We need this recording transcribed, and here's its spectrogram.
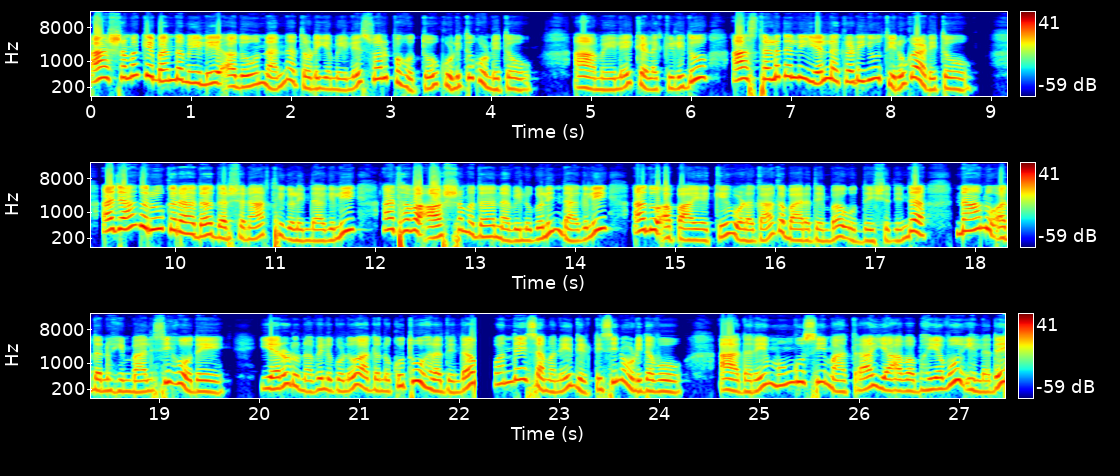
ಆಶ್ರಮಕ್ಕೆ ಬಂದ ಮೇಲೆ ಅದು ನನ್ನ ತೊಡೆಯ ಮೇಲೆ ಸ್ವಲ್ಪ ಹೊತ್ತು ಕುಳಿತುಕೊಂಡಿತು. ಆಮೇಲೆ ಕೆಳಕ್ಕಿಳಿದು ಆ ಸ್ಥಳದಲ್ಲಿ ಎಲ್ಲ ಕಡೆಯೂ ತಿರುಗಾಡಿತು. ಅಜಾಗರೂಕರಾದ ದರ್ಶನಾರ್ಥಿಗಳಿಂದಾಗಲಿ ಅಥವಾ ಆಶ್ರಮದ ನವಿಲುಗಳಿಂದಾಗಲಿ ಅದು ಅಪಾಯಕ್ಕೆ ಒಳಗಾಗಬಾರದೆಂಬ ಉದ್ದೇಶದಿಂದ ನಾನು ಅದನ್ನು ಹಿಂಬಾಲಿಸಿ ಹೋದೆ. ಎರಡು ನವಿಲುಗಳು ಅದನ್ನು ಕುತೂಹಲದಿಂದ ಒಂದೇ ಸಮನೆ ದಿಟ್ಟಿಸಿ ನೋಡಿದವು. ಆದರೆ ಮುಂಗುಸಿ ಮಾತ್ರ ಯಾವ ಭಯವೂ ಇಲ್ಲದೆ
